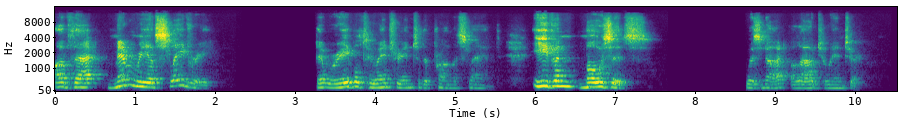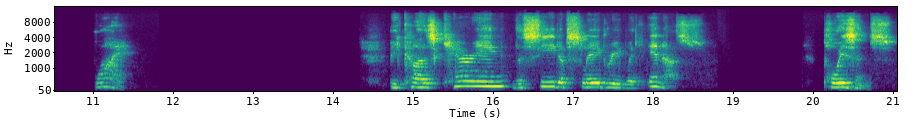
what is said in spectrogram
of that memory of slavery that were able to enter into the promised land. Even Moses was not allowed to enter. Why? Because carrying the seed of slavery within us poisons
